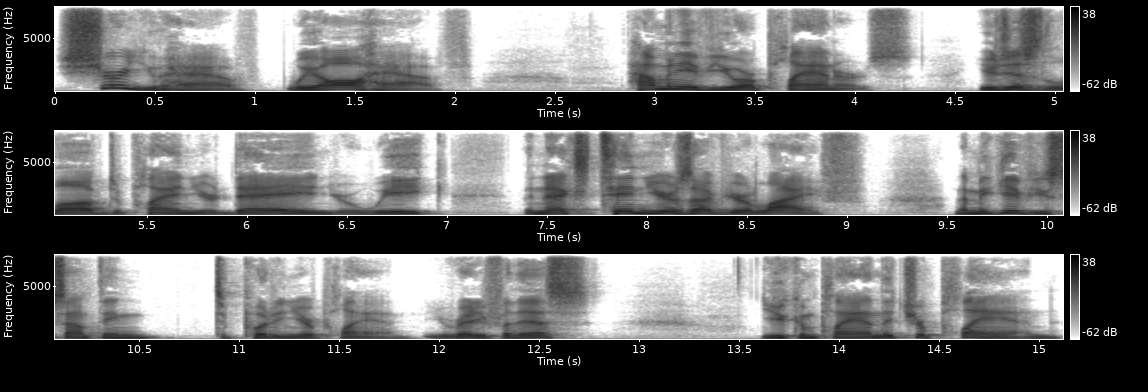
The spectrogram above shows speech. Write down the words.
Sure, you have. We all have. How many of you are planners? You just love to plan your day and your week, the next 10 years of your life. Let me give you something to put in your plan. You ready for this? You can plan that your plan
